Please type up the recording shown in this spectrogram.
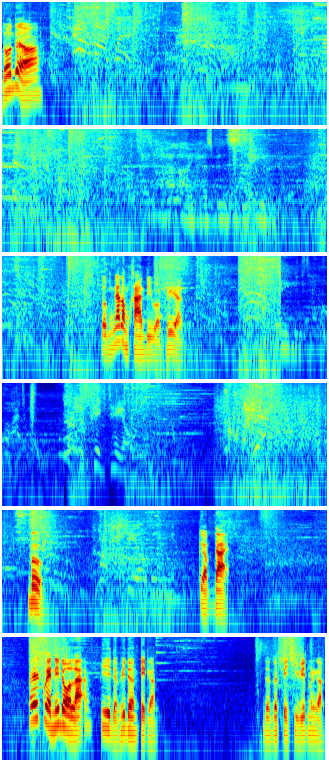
โดนด้วยเหรอ ตัวมึงน่าลำคาญดีกว่าเพื่อนบูมเกือบได้ไปฮ้ยเกวนนี่โดนแล้ว พี่เดี๋ยวพี่เดินปิดก่อน เดินไปปิดชีวิตมันก่อน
